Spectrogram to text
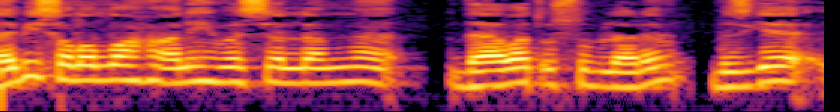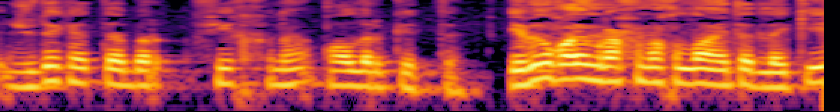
Nabiy sollallohu alayhi vasallamni da'vat uslublari bizga juda katta bir fiqhni qoldirib ketdi. Ibn qoyim rahmaulloh aytadilarki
